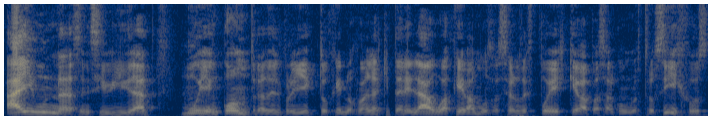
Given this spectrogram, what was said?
hay una sensibilidad muy en contra del proyecto que nos van a quitar el agua, qué vamos a hacer después, qué va a pasar con nuestros hijos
